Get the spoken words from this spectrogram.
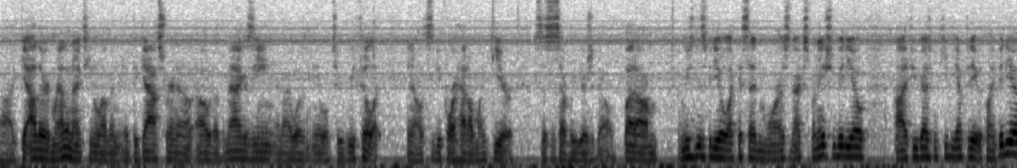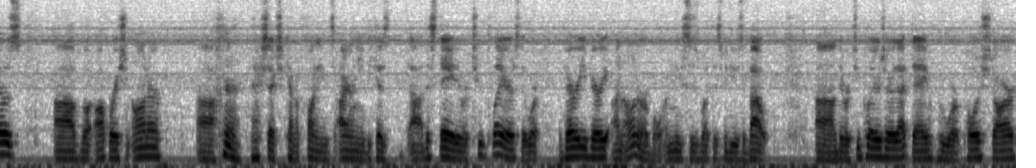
uh, gather my other 1911, it, the gas ran out, out of the magazine, and I wasn't able to refill it. You know, this is before I had all my gear. So this is several years ago. But um, I'm using this video, like I said, more as an explanation video. Uh, if you guys have been keeping up to date with my videos uh, about Operation Honor, uh, actually, actually kind of funny. It's irony because uh, this day there were two players that were very, very unhonorable, and this is what this video is about. Uh, there were two players there that day who were Polar Star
